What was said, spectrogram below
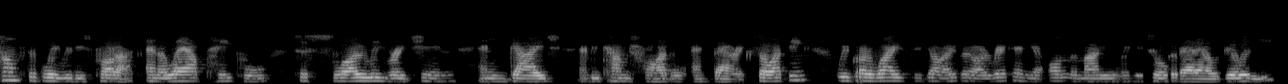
comfortably with this product and allow people to slowly reach in and engage and become tribal and barrack. So I think we've got a ways to go, but I reckon you're on the money when you talk about our ability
